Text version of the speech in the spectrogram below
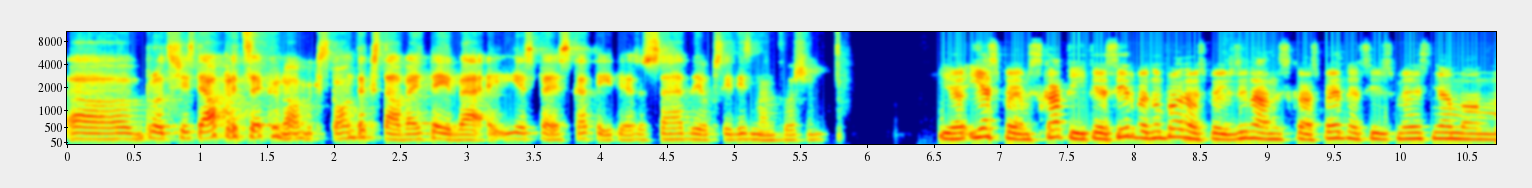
Uh, Protams, šīs aprits ekonomikas kontekstā, vai te ir iespēja skatīties uz sēru dioksīdu izmantošanu? Ja iespējams skatīties, ir, bet, nu, protams, pēc zinātniskās pētniecības mēs ņemam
